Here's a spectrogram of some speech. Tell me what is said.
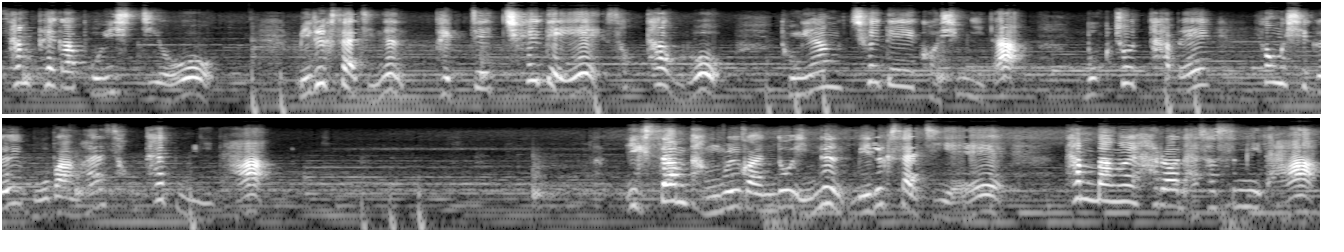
상패가 보이시지요? 미륵사지는 백제 최대의 석탑으로 동양 최대의 것입니다. 목초탑의 형식을 모방한 석탑입니다. 익산 박물관도 있는 미륵사지에 탐방을 하러 나섰습니다.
